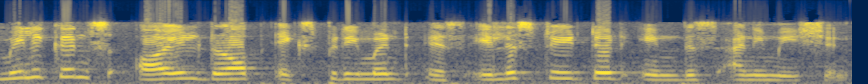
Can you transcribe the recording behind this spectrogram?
Millikan's oil drop experiment is illustrated in this animation.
